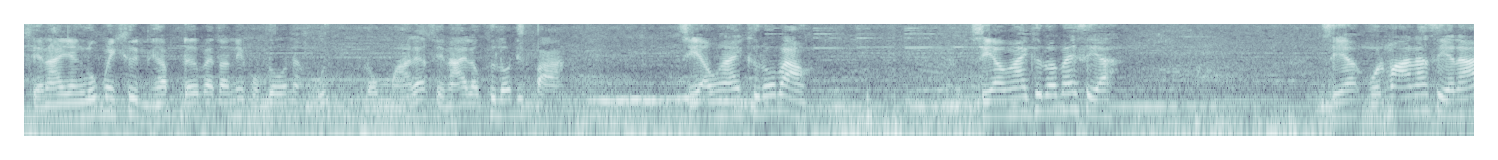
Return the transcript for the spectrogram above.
เสนายยังลุกไม่ขึ้นครับ เดินไปตอนนี้ผมโดนนะอุ้ยลงมาแล้วเสนายเราขึ้นรถดีกว่าเสียเอาไงขึ้นรถเปล่า เสียเอาไงขึ้นรถไหมเสีย เสียฝนมานะเสียนะ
